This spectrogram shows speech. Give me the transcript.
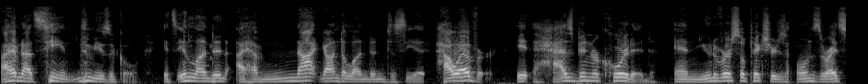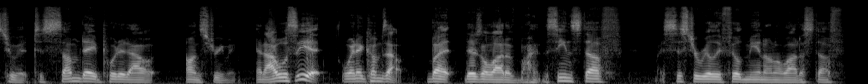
I have not seen the musical. It's in London. I have not gone to London to see it. However, it has been recorded, and Universal Pictures owns the rights to it to someday put it out on streaming. And I will see it when it comes out. But there's a lot of behind the scenes stuff. My sister really filled me in on a lot of stuff.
